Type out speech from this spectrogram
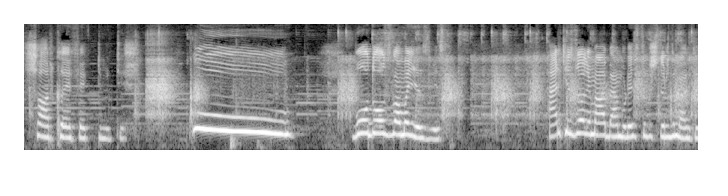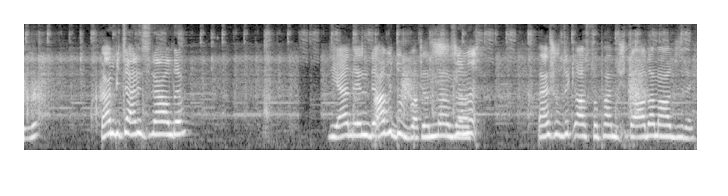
Şarkı efekti müthiş. Uuu. Bodozlamayız biz. Herkes öyle mi abi? Ben buraya sıkıştırdım herkesi. Ben bir tanesini aldım. Diğerlerini de Abi dur bak. azalt. canı- Ben şuradaki az sopan işte adam aldı direkt.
